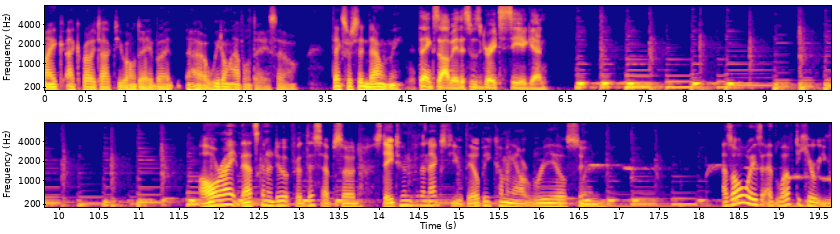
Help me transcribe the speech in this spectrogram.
Mike, I could probably talk to you all day, but uh, we don't have all day. So thanks for sitting down with me. Thanks, Abe. This was great to see you again. All right, that's going to do it for this episode. Stay tuned for the next few, they'll be coming out real soon. As always, I'd love to hear what you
